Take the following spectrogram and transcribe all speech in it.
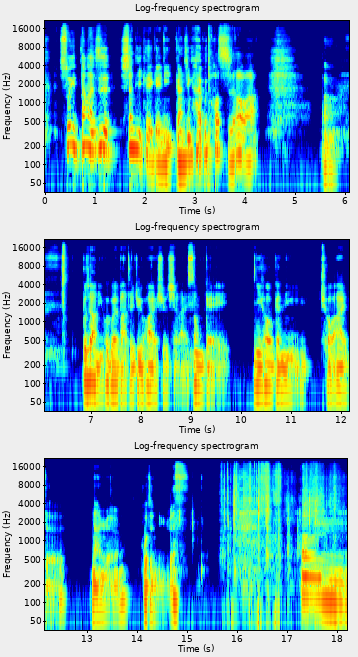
所以当然是身体可以给你，感情还不到时候啊！啊、嗯。”不知道你会不会把这句话也学起来，送给以后跟你求爱的男人或者女人。嗯，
